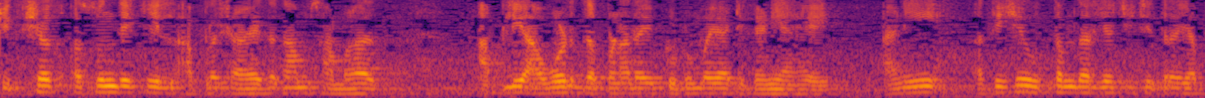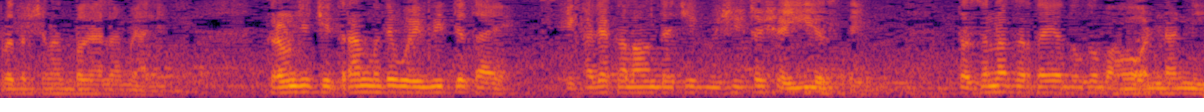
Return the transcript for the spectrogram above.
शिक्षक असून देखील आपलं शाळेचं काम सांभाळत आपली आवड जपणारं एक कुटुंब या ठिकाणी आहे. आणि अतिशय उत्तम दर्जाची चित्र या प्रदर्शनात बघायला मिळाली. कारण म्हणजे चित्रांमध्ये वैविध्यता आहे एखाद्या कलावंताची एक विशिष्ट शैली असते. तसं न करता या दोघं भावंडांनी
